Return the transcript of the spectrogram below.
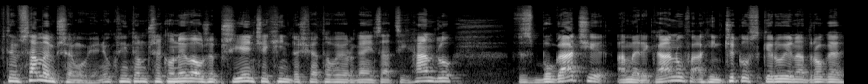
W tym samym przemówieniu Clinton przekonywał, że przyjęcie Chin do Światowej Organizacji Handlu wzbogaci Amerykanów, a Chińczyków skieruje na drogę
